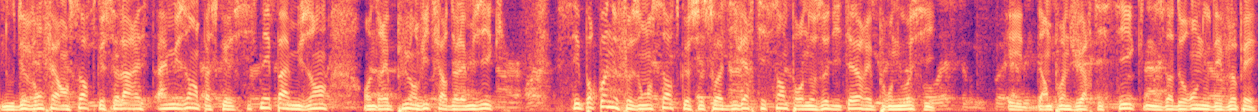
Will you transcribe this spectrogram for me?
Nous devons faire en sorte que cela reste amusant parce que si ce n'est pas amusant, on n'aurait plus envie de faire de la musique. C'est pourquoi nous faisons en sorte que ce soit divertissant pour nos auditeurs et pour nous aussi. Et d'un point de vue artistique, nous adorons nous développer.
